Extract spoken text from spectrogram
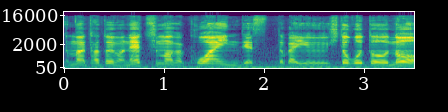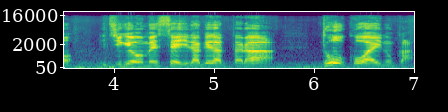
ら、まあ、例えばね、妻が怖いんですとかいう一言の一行メッセージだけだったら、どう怖いのか。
